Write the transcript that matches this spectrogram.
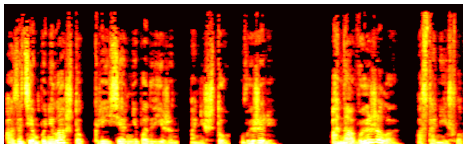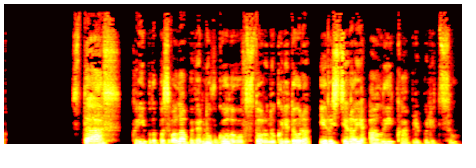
а затем поняла, что крейсер неподвижен. Они что, выжили? Она выжила? А Станислав? «Стас!» — хрипло позвала, повернув голову в сторону коридора и растирая алые капли по лицу.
